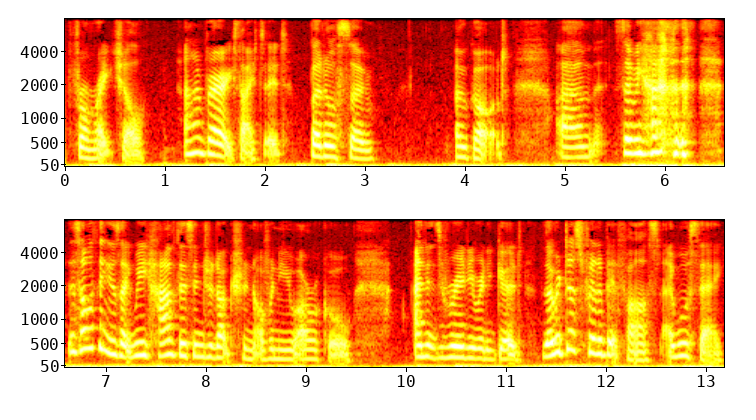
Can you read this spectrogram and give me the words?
from Rachel, and I'm very excited, but also, oh god. Um, so we have this whole thing is like we have this introduction of a new oracle, and it's really, really good. Though it does feel a bit fast, I will say.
